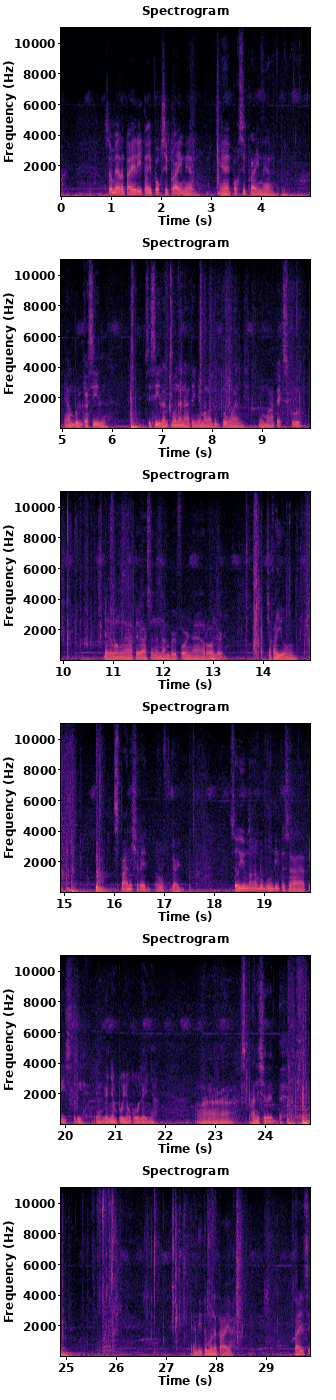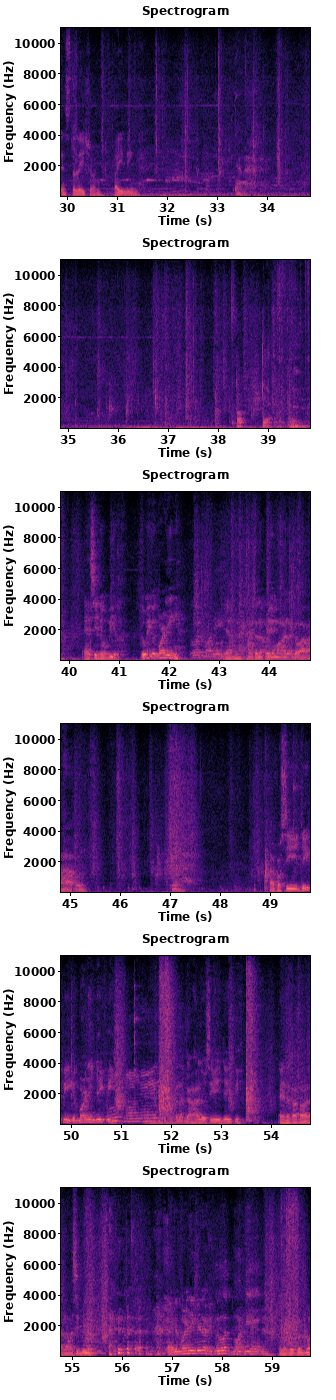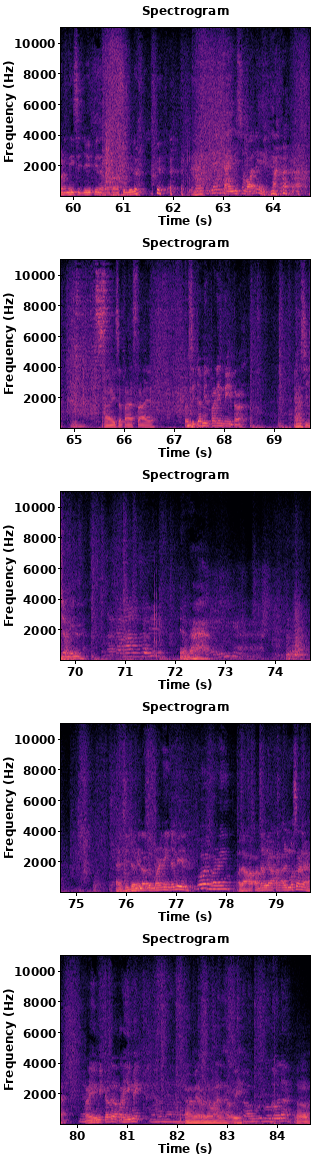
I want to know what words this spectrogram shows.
So meron tayo rito epoxy primer. Ayan, epoxy primer. Yan, Bulkasil. Sisilant muna natin yung mga dugtungan, yung mga tech screw. Dalawang ah, piraso ng number 4 na roller. Tsaka yung Spanish red roof guard. So yung mga bubong dito sa 3, yan ganyan po yung kulay niya. Mga Spanish red. Yan dito muna tayo. Tiles installation, tiling. Yan. Yeah. Eh si Louie. Louie, good morning. Good morning. Yan, ito na po yung mga nagawa kahapon. Yan. Tapos si JP, good morning JP. Good morning. Ito naghahalo si JP. Eh, natatawa na naman si Bilog. Eh, good morning Bilog. Good morning. Nag-good morning si JP, natatawa si Bilog. Diretso dyan, Chinese na wala eh. Ay, sa taas tayo. So, si Jamil pa rin dito. Ayan, si Jamil. Ayan na. Ayan, si Jamil. oh, Good morning, Jamil. Good morning. Wala ka pa daw yatang almusal ah. Tahimik ka daw, tahimik. Meron, meron. Ah, meron naman. Okay. Ikaw, gugaw lang. Oo.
